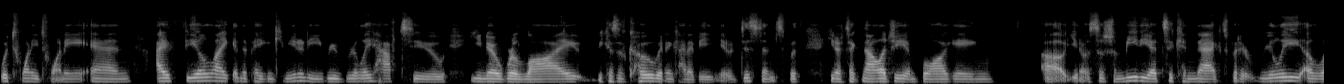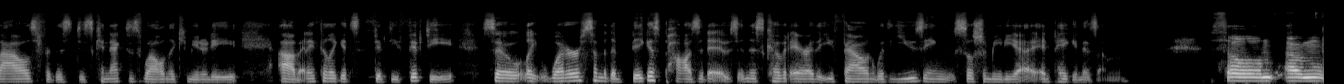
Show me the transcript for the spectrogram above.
with 2020, and I feel like in the pagan community, we really have to, you know, rely because of COVID and kind of being, you know, distance with, you know, technology and blogging, uh, you know, social media to connect, but it really allows for this disconnect as well in the community. Um, and I feel like it's 50 50. So, like, what are some of the biggest positives in this COVID era that you found with using social media and paganism? So, um,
